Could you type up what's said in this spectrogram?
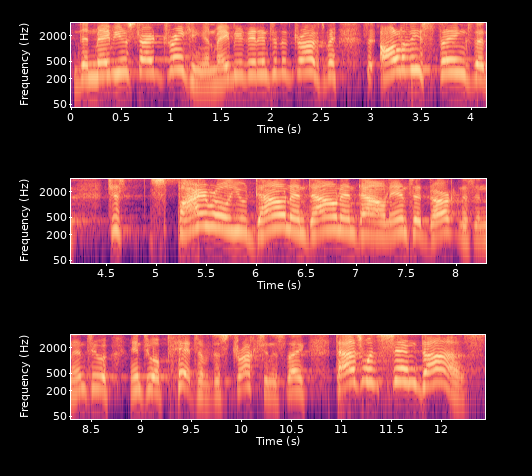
then maybe you start drinking and maybe you get into the drugs. All of these things that just spiral you down and down and down into darkness and into, into a pit of destruction. It's like, that's what sin does.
